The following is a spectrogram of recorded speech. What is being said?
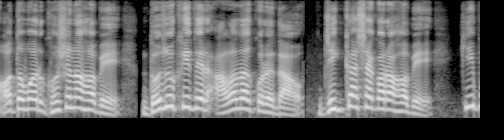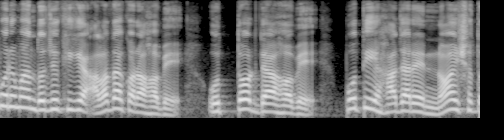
অতপর ঘোষণা হবে, দজুখিদের আলাদা করে দাও। জিজ্ঞাসা করা হবে, কি পরিমাণ দজুখিকে আলাদা করা হবে? উত্তর দেওয়া হবে প্রতি হাজারে নয় শত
